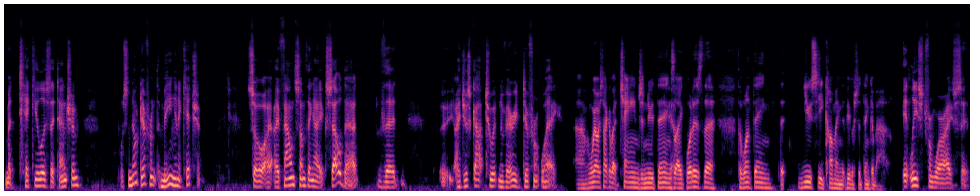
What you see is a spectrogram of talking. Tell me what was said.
meticulous attention was no different than being in a kitchen. So I, I, found something i excelled at that uh, i just got to it in a very different way. Um, we always talk about change and new things. Yeah. like what is the the one thing that you see coming that people should think about at least from where i sit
